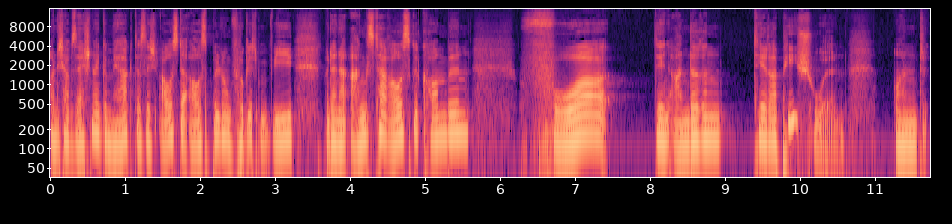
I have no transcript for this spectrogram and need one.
Und ich habe sehr schnell gemerkt, dass ich aus der Ausbildung wirklich wie mit einer Angst herausgekommen bin vor den anderen Therapieschulen. Und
